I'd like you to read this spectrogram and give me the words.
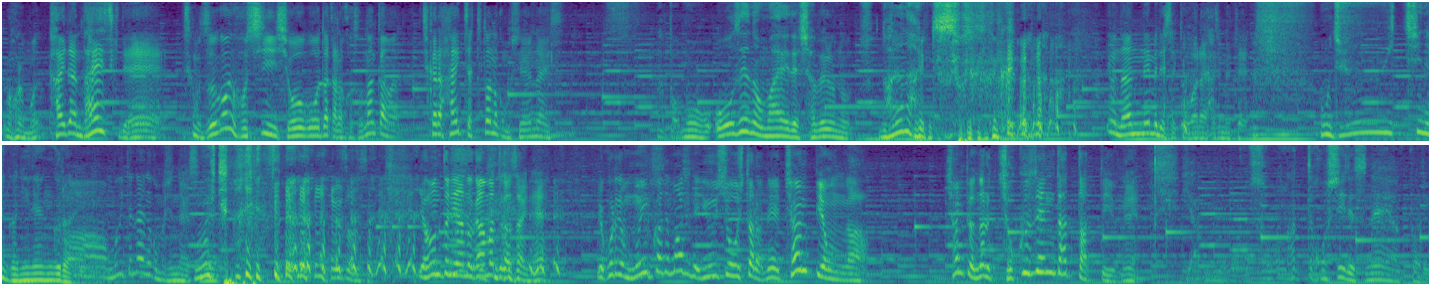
でも階段大好きでしかもすごい欲しい称号だからこそなんか力入っちゃってたのかもしれないです。やっぱもう大勢の前で喋るの慣れないんですよね今何年目でしたっけお笑い始めて？もう11年か2年ぐらい。ああ向いてないのかもしれないですね。向いてないです です。いや本当にあの頑張ってくださいね。いやこれでも6日でマジで優勝したらねチャンピオンがチャンピオンになる直前だったっていうね。いやもうそうなってほしいですねやっぱり。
